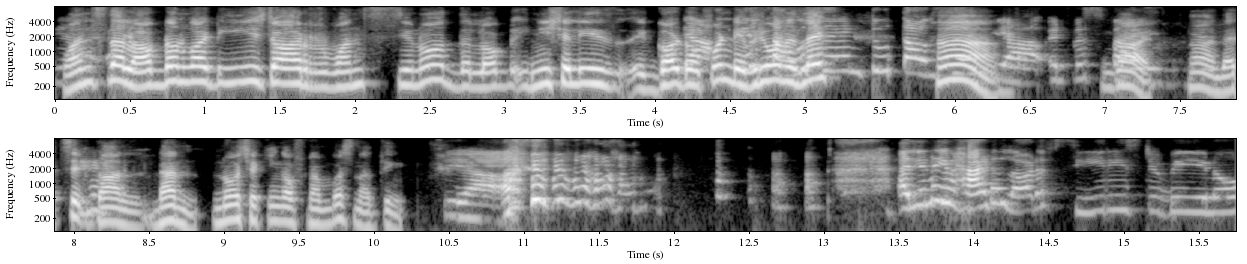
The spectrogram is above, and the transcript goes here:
yeah. Once the lockdown got eased, or once you know the lock initially it got Yeah, opened, everyone is like, 2000, Huh. yeah, it was God, fine. ah, that's it, done, done. No checking of numbers, nothing. Yeah and you know, you had a lot of series to be, you know,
